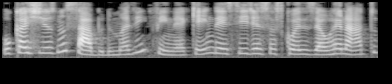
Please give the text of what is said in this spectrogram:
o Caxias no sábado. Mas enfim, né? Quem decide essas coisas é o Renato.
